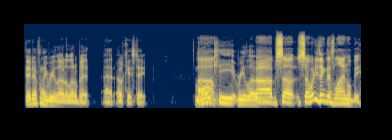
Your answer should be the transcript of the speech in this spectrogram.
They definitely reload a little bit at OK State. Low Um, key reloading. Um, so so what do you think this line will be?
